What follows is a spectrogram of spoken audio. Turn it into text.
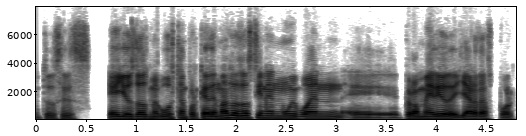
Entonces, ellos dos me gustan porque además los dos tienen muy buen eh, promedio de yardas por,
